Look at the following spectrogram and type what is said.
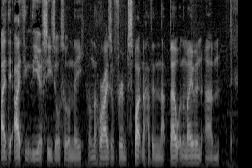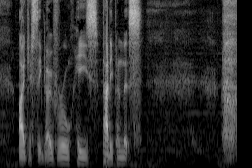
I th- I think the UFC's also on the on the horizon for him, despite not having that belt at the moment. Um, I just think overall he's Paddy Pimblett's.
